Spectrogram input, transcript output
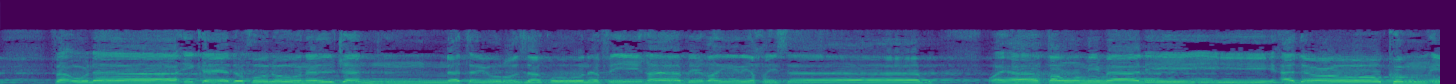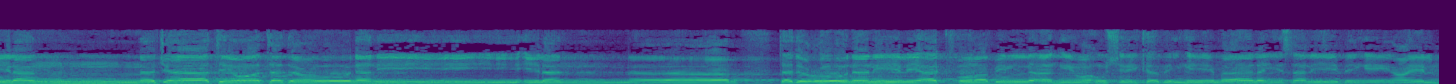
فأولئك يدخلون الجنة يرزقون فيها بغير حساب. ويا قوم ما لي أدعوكم إلى النجاة وتدعونني إلى النار. تدعونني لأكفر بالله وأشرك به ما ليس لي به علم.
